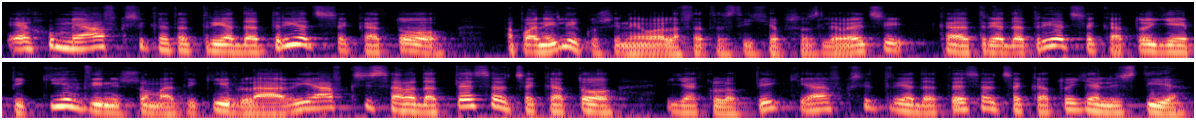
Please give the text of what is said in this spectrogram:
έχουμε αύξηση κατά 33% από ανηλίκους είναι όλα αυτά τα στοιχεία που σας λέω έτσι κατά 33% για επικίνδυνη σωματική βλάβη αύξηση 44% για κλοπή και αύξηση 34% για ληστεία.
